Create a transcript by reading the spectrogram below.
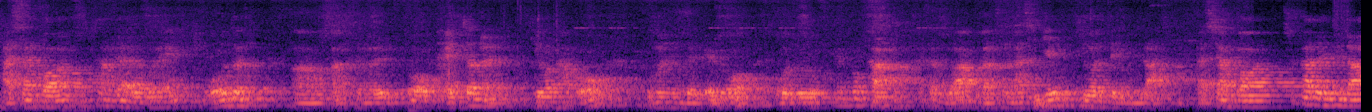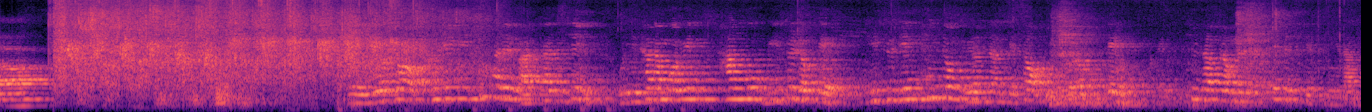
다시 한번 수상자 여러분의 모든 어, 관심을 또 발전을 기원하고 부모님들께도 모두 행복한 가정과 건승하시길 기원드립니다. 다시 한번 축하드립니다. 네, 이어서 선생님 수사를 맡아주신 우리 사단법인 한국미술협회 이수진 행정위원장께서 여러분께 네, 심사평을 해주시겠습니다.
